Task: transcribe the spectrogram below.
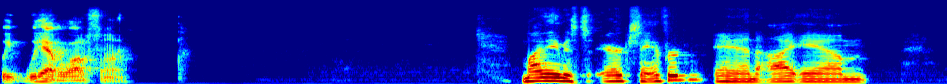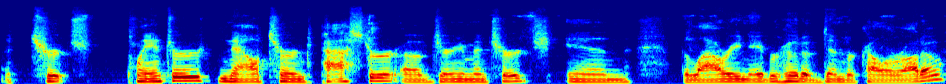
we we have a lot of fun. My name is Eric Sanford, and I am a church planter, now turned pastor of Journeyman Church in the Lowry neighborhood of Denver, Colorado.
